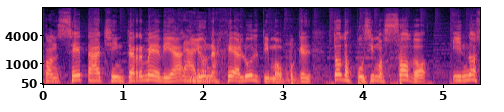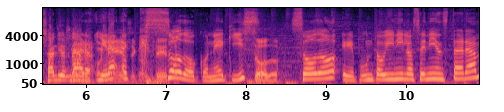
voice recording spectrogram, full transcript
con ZH intermedia y una G al último, porque todos pusimos sodo y no salió Claro, nada. y era con Z. Sodo con X. Todo. Sodo, eh, punto vinilos en Instagram.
